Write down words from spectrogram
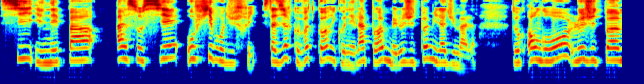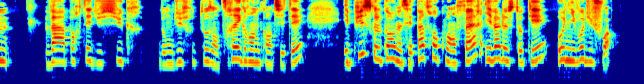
si il n'est pas associé aux fibres du fruit. C'est-à-dire que votre corps il connaît la pomme, mais le jus de pomme il a du mal. Donc en gros, le jus de pomme va apporter du sucre donc du fructose en très grande quantité, et puisque le corps ne sait pas trop quoi en faire, il va le stocker au niveau du foie.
